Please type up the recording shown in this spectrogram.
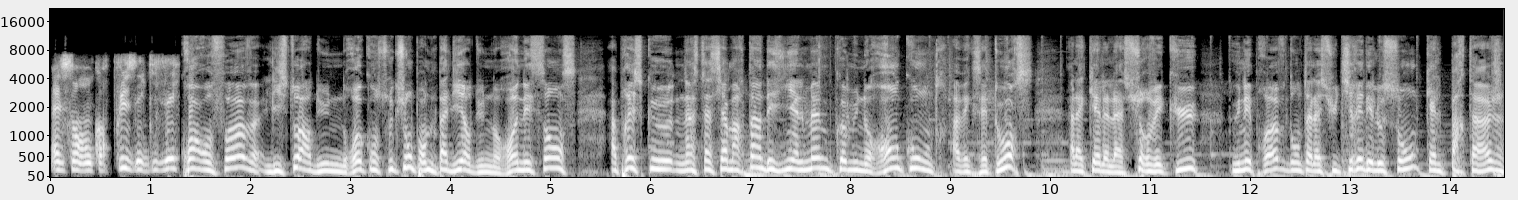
Elles sont encore plus aiguisées. Croire aux fauves, l'histoire d'une reconstruction, pour ne pas dire d'une renaissance, après ce que Nastasia Martin désigne elle-même comme une rencontre avec cet ours, à laquelle elle a survécu. Une épreuve dont elle a su tirer des leçons qu'elle partage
